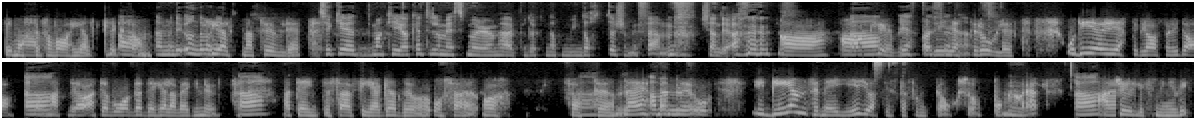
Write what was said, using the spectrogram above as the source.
Det måste Ja. få vara helt liksom, ja, men det är underbart. helt naturligt. Jag, tycker man kan, jag kan till och med smörja de här produkterna på min dotter som är fem, kände jag. Ja, ja, Ja, kul. Ja, det är jätteroligt. Och det är jag jätteglad för idag. Ja. Att, jag, att jag vågade hela vägen ut. Att jag inte så här fegade och, och så här. Och, så att, Ja. eh, nej, Ja, men men, och, idén för mig är ju att det ska funka också på mig Mm. själv. Ja. Annars är det liksom ingen vits.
